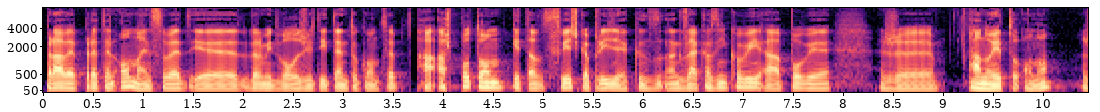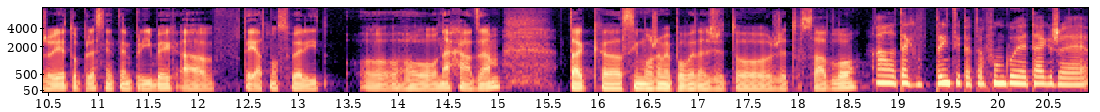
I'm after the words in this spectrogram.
práve pre ten online svet je veľmi dôležitý tento koncept. A až potom, keď tá sviečka príde k, k zákazníkovi a povie, že áno, je to ono, že je to presne ten príbeh a v tej atmosféry ho nachádzam, tak e, si môžeme povedať, že to, že to sadlo. Ale tak v princípe to funguje tak, že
